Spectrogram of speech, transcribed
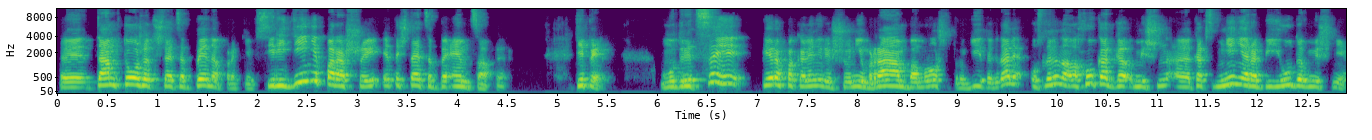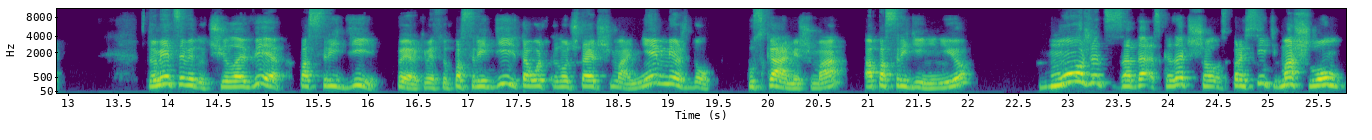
э, там тоже это считается Бена Праким. В середине Параши это считается БМ. Теперь, мудрецы первых поколений Решуним, Рамбам, Рош, другие и так далее, установили Аллаху как, э, как мнение Рабиуда в Мишне. Что имеется в виду, человек посреди виду посреди того, что он читает шма, не между кусками шма, а посредине нее, может зада- сказать, спросить машлом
